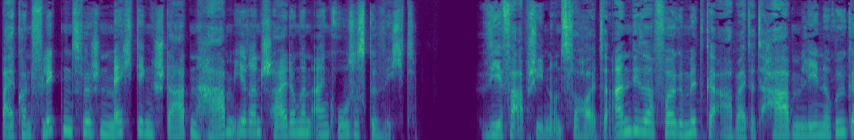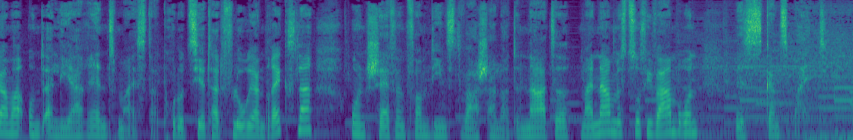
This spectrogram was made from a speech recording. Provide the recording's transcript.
bei Konflikten zwischen mächtigen Staaten haben ihre Entscheidungen ein großes Gewicht. Wir verabschieden uns für heute. An dieser Folge mitgearbeitet haben Lene Rügamer und Alea Rentmeister. Produziert hat Florian Drexler und Chefin vom Dienst war Charlotte Nate. Mein Name ist Sophie Warmbrunn. Bis ganz bald.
